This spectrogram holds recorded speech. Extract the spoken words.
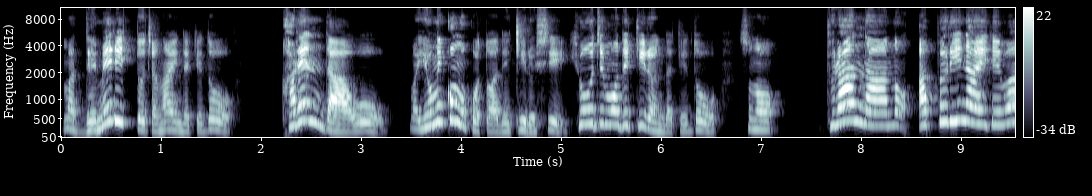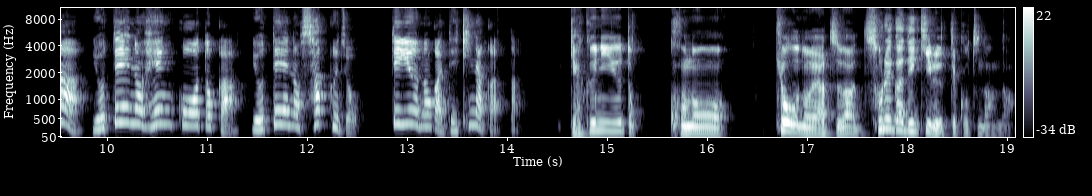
まあ、デメリットじゃないんだけど、カレンダーを、まあ、読み込むことはできるし、表示もできるんだけど、その、プランナーのアプリ内では予定の変更とか予定の削除っていうのができなかった。逆に言うと、この今日のやつはそれができるってことなんだ。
